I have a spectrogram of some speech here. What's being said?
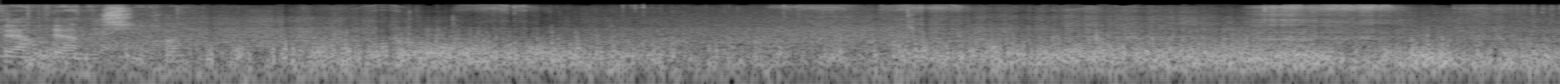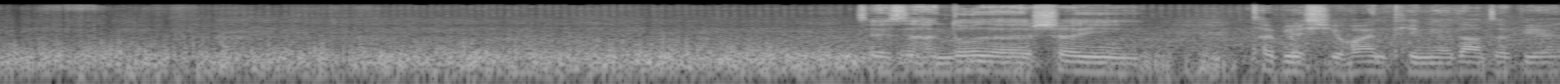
非常非常的喜欢。这也是很多的摄影特别喜欢停留到这边。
